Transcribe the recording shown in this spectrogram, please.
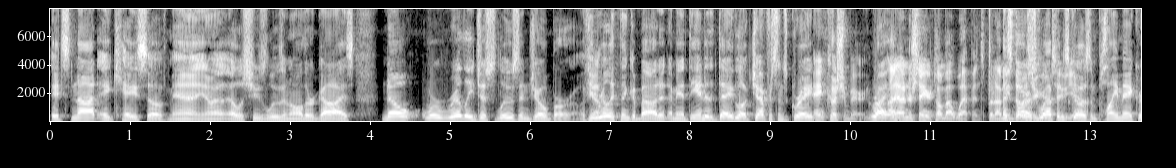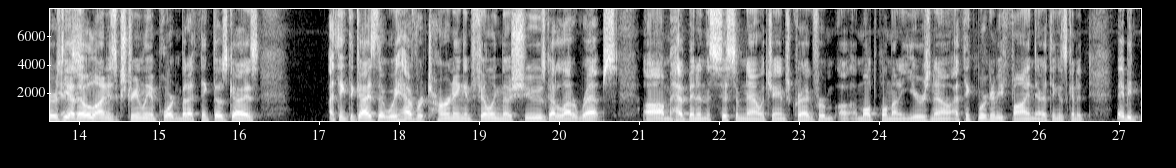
it's not a case of man, you know, LSU's losing all their guys. No, we're really just losing Joe Burrow. If you really think about it, I mean, at the end of the day, look, Jefferson's great. And Cushenberry, Right. I understand you're talking about weapons, but I mean, as far those as are weapons two, goes yeah. and playmakers, yeah, the O line is extremely important. But I think those guys, I think the guys that we have returning and filling those shoes got a lot of reps. Um, have been in the system now with James Cregg for a, a multiple amount of years now. I think we're going to be fine there. I think it's going to maybe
